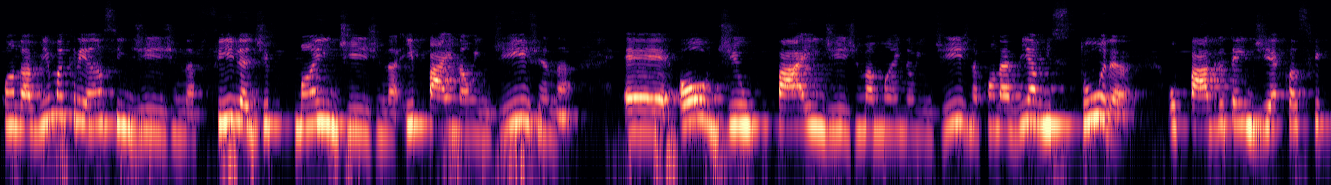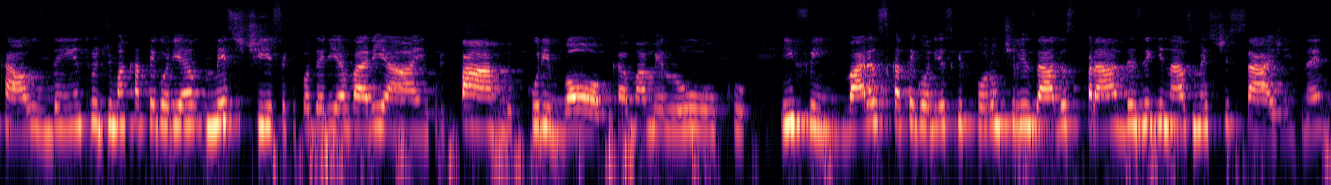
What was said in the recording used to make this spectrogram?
quando havia uma criança indígena, filha de mãe indígena e pai não indígena, é, ou de um pai indígena, mãe não indígena, quando havia mistura, o padre tendia a classificá-los dentro de uma categoria mestiça, que poderia variar entre pardo, curiboca, mameluco, enfim, várias categorias que foram utilizadas para designar as mestiçagens, né?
